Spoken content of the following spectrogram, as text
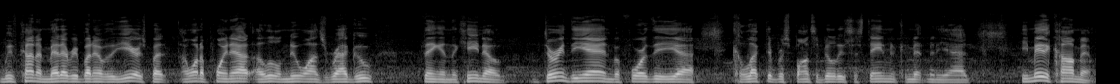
we've kind of met everybody over the years, but I want to point out a little nuanced Raghu thing in the keynote. During the end, before the uh, collective responsibility sustainment commitment he had, he made a comment.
